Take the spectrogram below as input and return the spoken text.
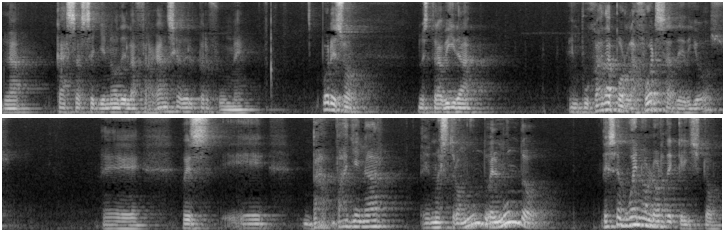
La casa se llenó de la fragancia del perfume por eso, nuestra vida, empujada por la fuerza de Dios, eh, pues eh, va, a llenar eh, nuestro mundo, el mundo, de ese buen olor de Cristo.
